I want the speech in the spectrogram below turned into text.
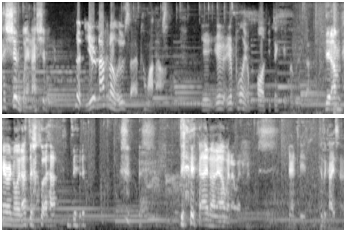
I should win. I should win. Dude, you're not gonna lose that. Come on now. You, you're, you're pulling a fall if you think you're gonna lose that. Dude, I'm paranoid after what happened, dude. I know, I win, I win, I win. Guaranteed. Because of Kai'Sa. Oh, I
